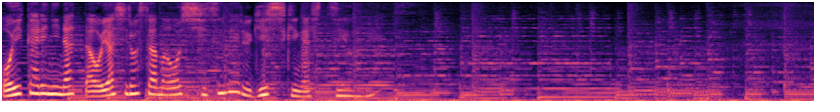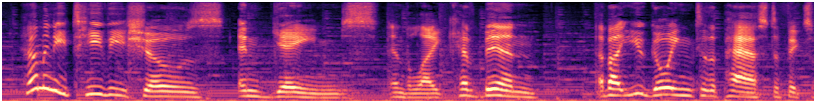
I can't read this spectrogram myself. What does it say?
お怒りになったお社様を鎮める儀式が必要ね How many TV shows and games and the like have been about you going to the past to fix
